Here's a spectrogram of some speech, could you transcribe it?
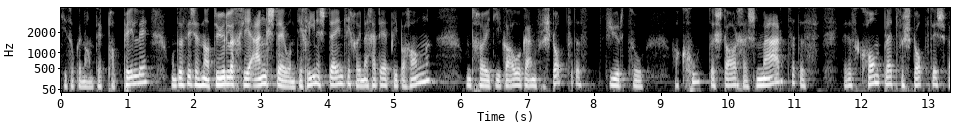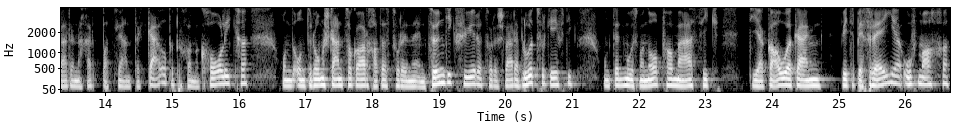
die sogenannte Papille. Und das ist eine natürliche Engstelle. Und die kleinen Steinchen können nachher dort bleiben hängen und können die Gallengänge verstopfen. Das führt zu akuten, starken Schmerzen. Das, wenn das komplett verstopft ist, werden nachher Patienten gelb, bekommen Koliken und unter Umständen sogar kann das zu einer Entzündung führen, zu einer schweren Blutvergiftung und dann muss man notfallmässig die Gallengänge wieder befreien, aufmachen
